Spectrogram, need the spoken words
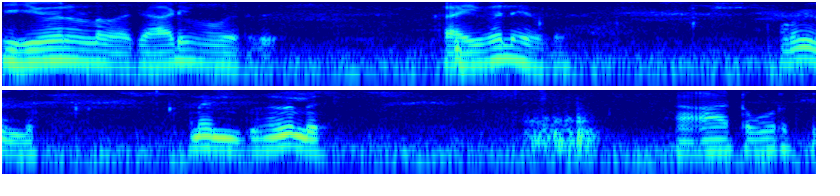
ജീവനുള്ളതാ ചാടി പോകരുത്. കൈവലയുണ്ട് ആ ടോർച്ച്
